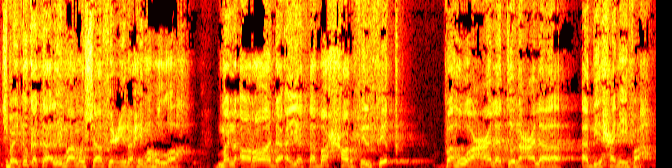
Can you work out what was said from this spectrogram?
Sebab itu kata al-Imam Syafi'i rahimahullah, "Man arada an yatabahhar fil fiqh fahuwa 'alatun 'ala Abi Hanifah."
